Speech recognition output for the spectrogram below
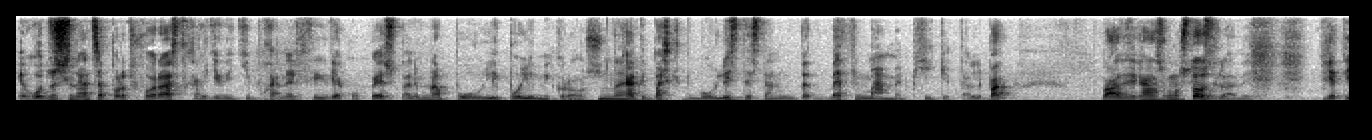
Εγώ το συνάντησα πρώτη φορά στη Χαλκιδική που είχαν έρθει διακοπές όταν ήμουν πολύ πολύ μικρός. Ναι. Κάτι μπασκετμπολίστες ήταν, δεν- δεν θυμάμαι ποιοι και τα λοιπά. Ένα γνωστός δηλαδή. Γιατί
